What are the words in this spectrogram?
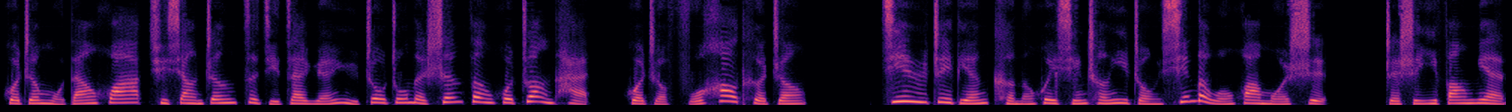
或者牡丹花去象征自己在元宇宙中的身份或状态或者符号特征。基于这点，可能会形成一种新的文化模式，这是一方面。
